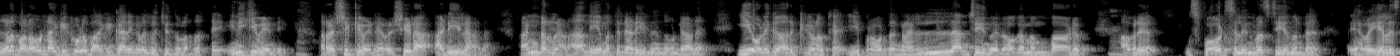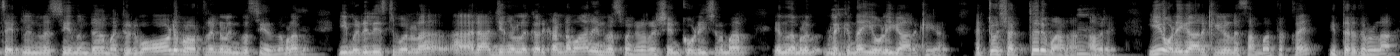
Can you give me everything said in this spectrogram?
നിങ്ങൾ പണം ഉണ്ടാക്കിക്കോളൂ ബാക്കി കാര്യങ്ങളൊക്കെ ചെയ്തോളൂ. അതൊക്കെ എനിക്ക് വേണ്ടി. റഷ്യക്ക് വേണ്ടി റഷ്യയുടെ അടിയിലാണ് അണ്ടറിലാണ് ആ നിയമത്തിന്റെ അടിയിൽ നിന്നുകൊണ്ടാണ് ഈ ഒളികാർക്കുകളൊക്കെ ഈ പ്രവർത്തനങ്ങളെല്ലാം ചെയ്യുന്നത്. ലോകമെമ്പാടും. അവർ സ്പോർട്സിൽ ഇൻവെസ്റ്റ് ചെയ്യുന്നുണ്ട് റിയൽ എസ്റ്റേറ്റിൽ ഇൻവെസ്റ്റ് ചെയ്യുന്നുണ്ട് മറ്റൊരുപാട് പ്രവർത്തനങ്ങൾ ഇൻവെസ്റ്റ് ചെയ്യുന്നുണ്ട്. നമ്മൾ ഈ മിഡിൽ ഈസ്റ്റ് പോലുള്ള രാജ്യങ്ങളിലൊക്കെ ഒരു കണ്ടമാനം ഇൻവെസ്റ്റ്മെന്റ് റഷ്യൻ കോടീശ്വരന്മാർ എന്ന് നമ്മൾ വിളിക്കുന്ന ഈ ഒളിഗാർക്കികൾ ഏറ്റവും ശക്തരുമാണ് അവർ അവർ. ഈ ഒളിഗാർക്കികളുടെ സമ്പത്തൊക്കെ ഇത്തരത്തിലുള്ള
